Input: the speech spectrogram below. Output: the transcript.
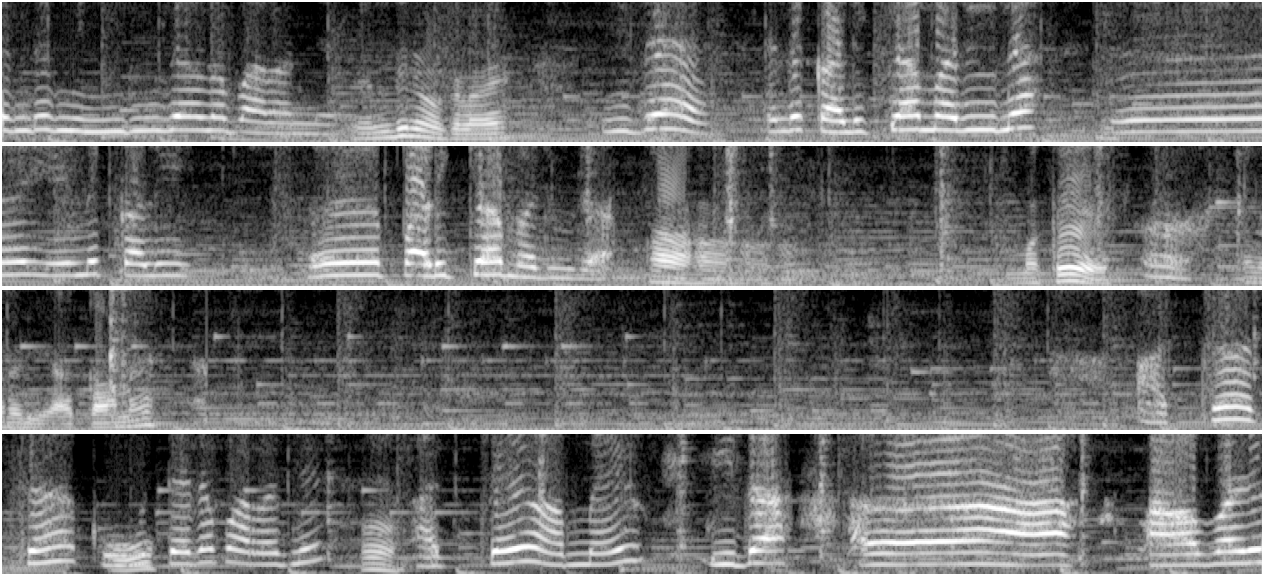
എന്റെ മിണ്ടൂലാണ് പറഞ്ഞത് എന്തിനു മക്കളെ? ഇത് എന്റെ കളിക്കാൻ വരൂല. ഏ, എന്റെ കളി ഏ, പഠിക്കാൻ നമുക്ക് അങ്ങനെ റെഡിയാക്കാമേ. അച്ഛ അച്ഛ കൂട്ടരെ പറഞ്ഞ് അച്ഛയും അമ്മയും ഇതാ അവരെ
